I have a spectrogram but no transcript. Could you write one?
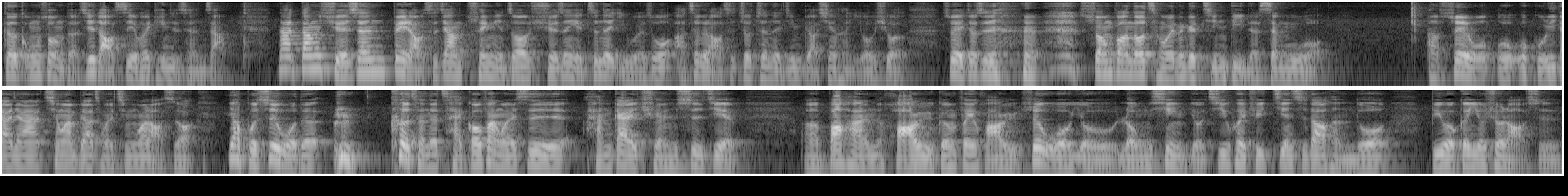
歌功颂德，其实老师也会停止成长。那当学生被老师这样催眠之后，学生也真的以为说啊，这个老师就真的已经表现很优秀了。所以就是 双方都成为那个井底的生物哦。啊，所以我我我鼓励大家千万不要成为青蛙老师哦。要不是我的 课程的采购范围是涵盖全世界。呃，包含华语跟非华语，所以我有荣幸有机会去见识到很多比我更优秀的老师。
